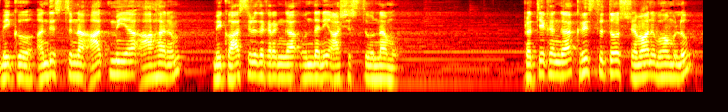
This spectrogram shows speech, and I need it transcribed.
మీకు అందిస్తున్న ఆత్మీయ ఆహారం మీకు ఆశీర్వదకరంగా ఉందని ఆశిస్తూ ఉన్నాము. ప్రత్యేకంగా క్రీస్తుతో శ్రమానుభవములు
